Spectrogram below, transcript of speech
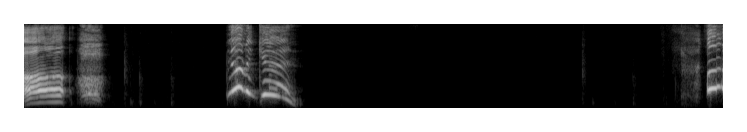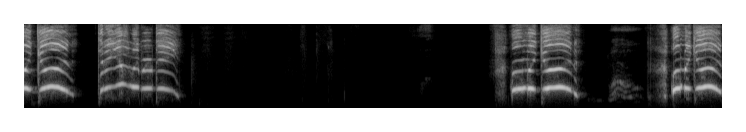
Uh, again. Oh my god! Today is my birthday! Oh my god! Whoa! Oh my god!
